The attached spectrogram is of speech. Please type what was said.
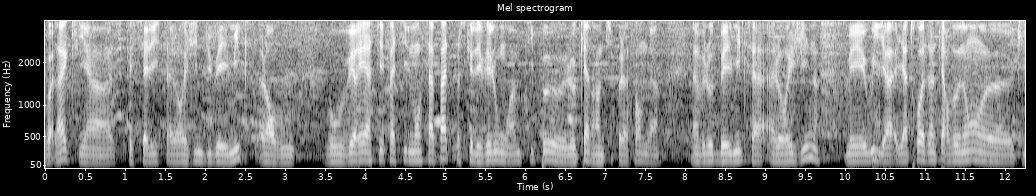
voilà, qui est un spécialiste à l'origine du BMX. Alors vous, vous verrez assez facilement sa patte parce que les vélos ont un petit peu euh, le cadre, un petit peu la forme d'un vélo de BMX à, l'origine. Mais oui, il y, a- il y a trois intervenants euh, qui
